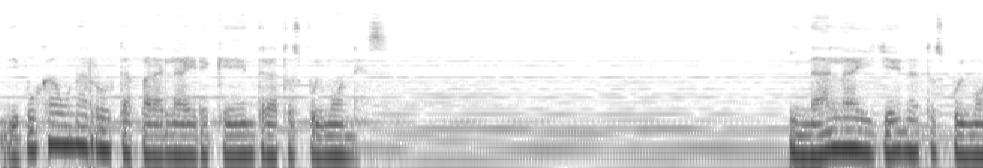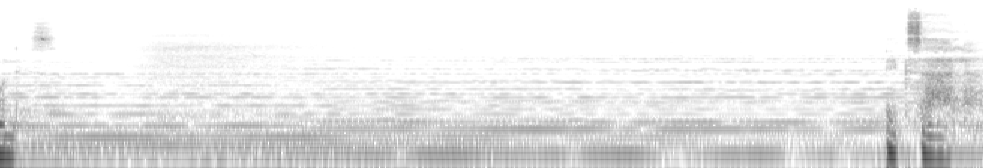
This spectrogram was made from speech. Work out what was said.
dibuja una ruta para el aire que entra a tus pulmones. Inhala y llena tus pulmones. Exhala.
